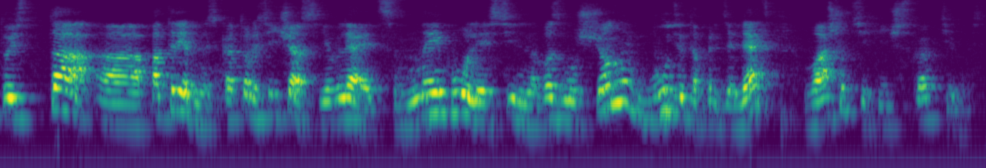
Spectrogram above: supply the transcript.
То есть та а, потребность, которая сейчас является наиболее сильно возмущенной, будет определять вашу психическую активность.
